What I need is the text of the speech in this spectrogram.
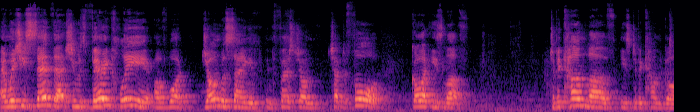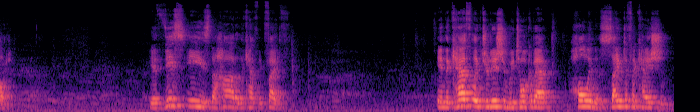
And when she said that, she was very clear of what John was saying in, in 1 John chapter 4 God is love. To become love is to become God. Yet this is the heart of the Catholic faith. In the Catholic tradition, we talk about holiness, sanctification.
